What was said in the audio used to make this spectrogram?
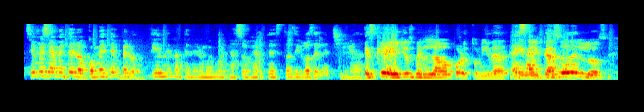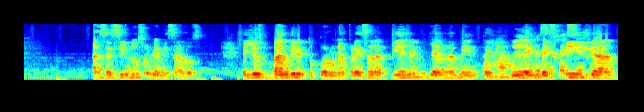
Simplemente lo cometen, pero tienden a tener muy buena suerte estos hijos de la chingada. Es que ellos ven la oportunidad. En el Exacto. caso de los asesinos organizados, ellos van directo por una presa, la tienen ya en la mente, Ajá, la investigan,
